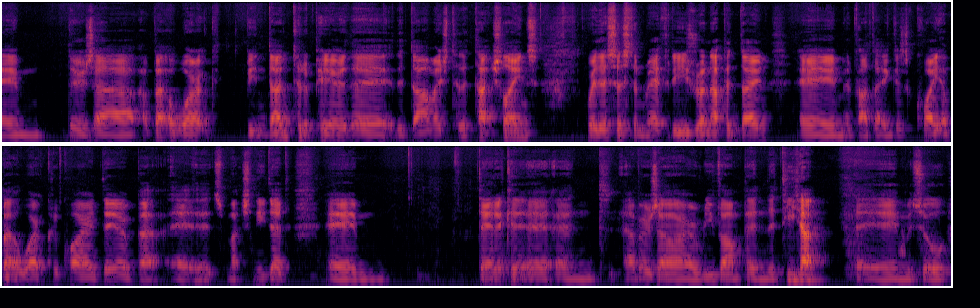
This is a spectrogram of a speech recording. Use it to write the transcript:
Um, there's a, a bit of work being done to repair the, the damage to the touchlines where the assistant referees run up and down. Um, in fact, I think there's quite a bit of work required there, but uh, it's much needed. Um, Derek uh, and others are revamping the T-hip, um, so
